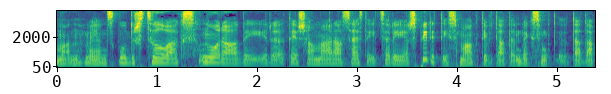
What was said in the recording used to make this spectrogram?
man viens gudrs cilvēks norādīja, ir tiešām mērā saistīts arī ar spiritismu aktivitātēm, teiksim, tādā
